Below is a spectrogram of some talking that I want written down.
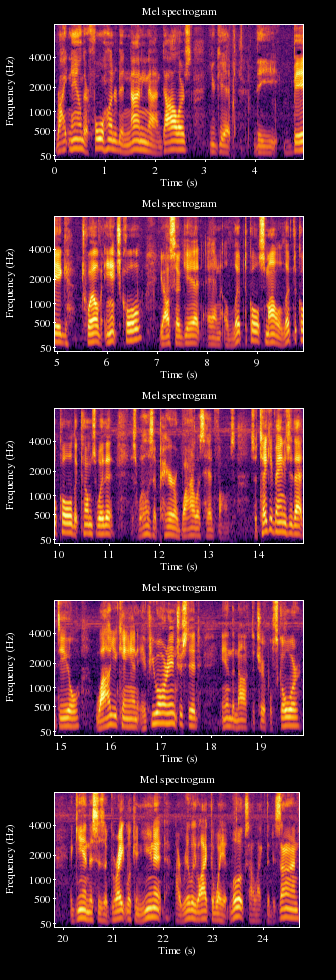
Right now, they're $499. You get the big 12 inch coil. You also get an elliptical, small elliptical coil that comes with it, as well as a pair of wireless headphones. So take advantage of that deal while you can if you are interested in the Nokta Triple Score. Again, this is a great looking unit. I really like the way it looks. I like the design.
